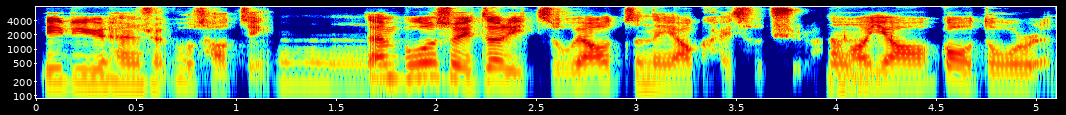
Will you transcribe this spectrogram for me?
离鲤鱼潭水库超近。嗯，但不过，所以这里主要真的要开车去了，然后嗯要够多人，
